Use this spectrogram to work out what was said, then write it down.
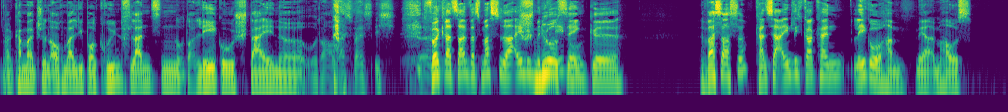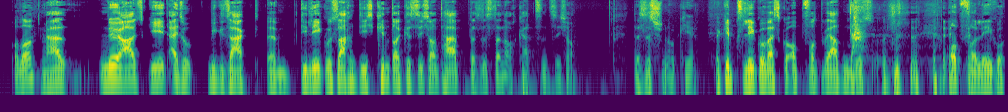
Da kann man schon auch mal lieber Grün pflanzen oder Lego-Steine oder was weiß ich. Ich wollte gerade sagen, was machst du da eigentlich mit Lego? Schnürsenkel. Was sagst du? Kannst ja eigentlich gar kein Lego haben mehr im Haus, oder? Ja, naja, es geht. Also, wie gesagt, ähm, die Lego-Sachen, die ich Kinder gesichert habe, das ist dann auch katzensicher. Das ist schon okay. Da gibt's Lego, was geopfert werden muss. Opfer-Lego.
